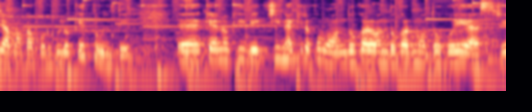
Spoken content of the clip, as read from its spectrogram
জামা কাপড়গুলোকে তুলতে কেন কি দেখছি না কীরকম অন্ধকার অন্ধকার মতো হয়ে আসছে।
